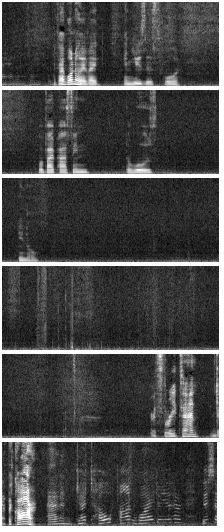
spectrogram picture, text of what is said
I haven't played. If I wonder if I can use this for for bypassing the rules, you know. It's three ten. Get the car. Alan, just hold on. Why do you have? You're so.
